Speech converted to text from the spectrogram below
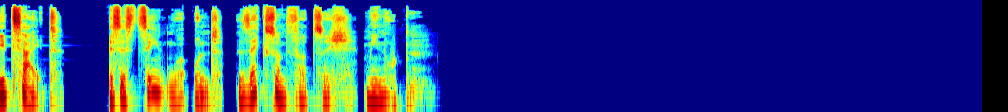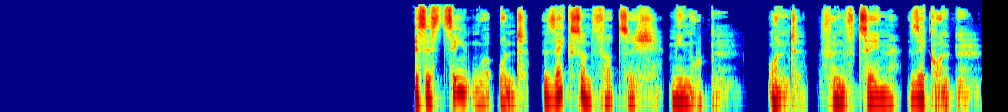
Die Zeit. Es ist zehn Uhr und sechsundvierzig Minuten. Es ist zehn Uhr und sechsundvierzig Minuten und fünfzehn Sekunden.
